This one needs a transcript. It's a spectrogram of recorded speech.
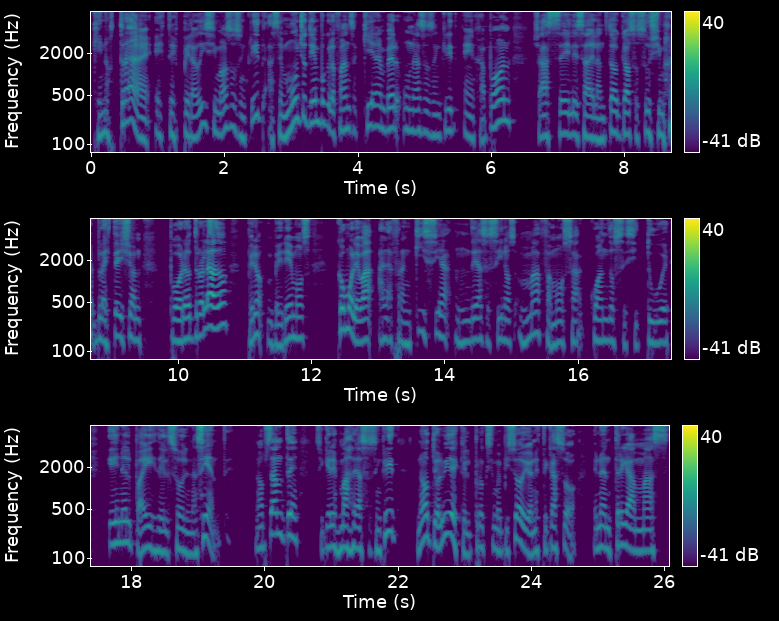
que nos trae este esperadísimo Assassin's Creed. Hace mucho tiempo que los fans quieren ver un Assassin's Creed en Japón. Ya se les adelantó Chaos of Tsushima en PlayStation por otro lado, pero veremos cómo le va a la franquicia de asesinos más famosa cuando se sitúe en el país del sol naciente. No obstante, si quieres más de Assassin's Creed, no te olvides que el próximo episodio, en este caso en una entrega más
